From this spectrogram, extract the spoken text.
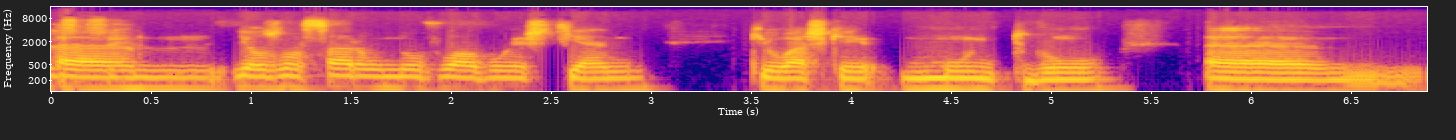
Um, eles lançaram um novo álbum este ano que eu acho que é muito bom. Um,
